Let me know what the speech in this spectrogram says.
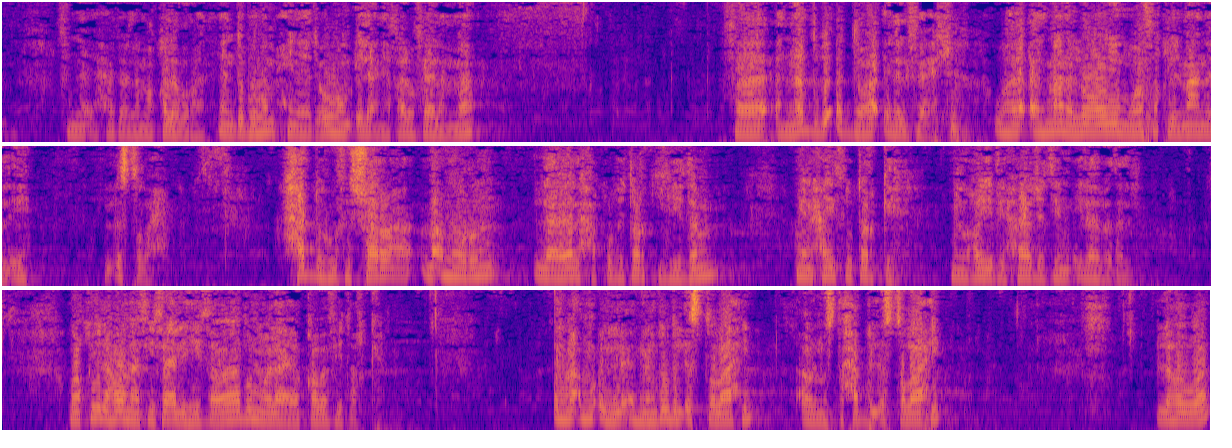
في النائحات على ما قال برهان يندبهم حين يدعوهم إلى أن يفعلوا فعلا ما. فالندب الدعاء إلى الفعل. والمعنى اللغوي موافق للمعنى الإيه؟ الاصطلاحي حده في الشرع مأمور لا يلحق بتركه ذم من حيث تركه من غير حاجة إلى بدل. وقيل هو ما في فعله ثواب ولا عقاب في تركه. المندوب الاصطلاحي أو المستحب الاصطلاحي اللي هو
